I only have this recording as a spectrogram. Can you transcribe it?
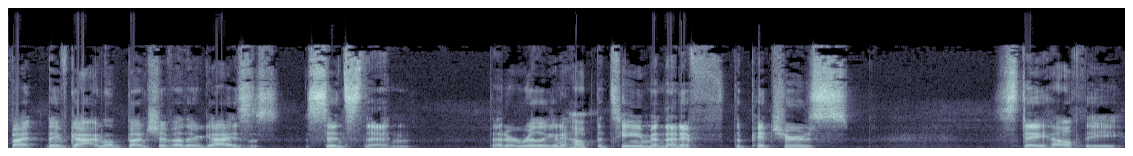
But they've gotten a bunch of other guys since then that are really going to help the team. And then if the pitchers stay healthy,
